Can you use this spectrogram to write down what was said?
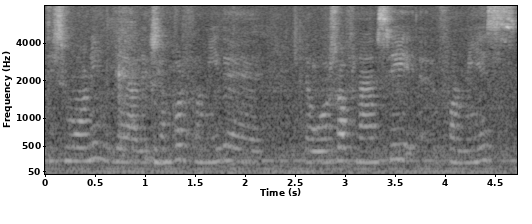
this morning the example for me the the words of Nancy for me is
